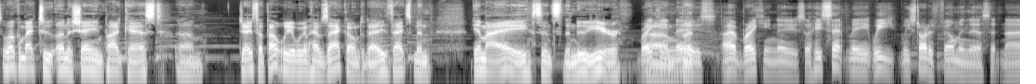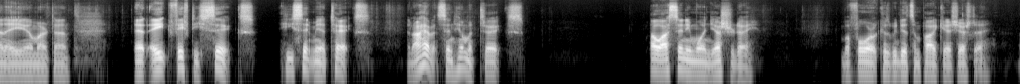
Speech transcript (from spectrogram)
So, welcome back to Unashamed Podcast. Um, Jase, I thought we were going to have Zach on today. Zach's been MIA since the new year. Breaking um, news. I have breaking news. So he sent me we we started filming this at 9 a.m. our time. At 8:56, he sent me a text. And I haven't sent him a text. Oh, I sent him one yesterday. Before cuz we did some podcasts yesterday.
